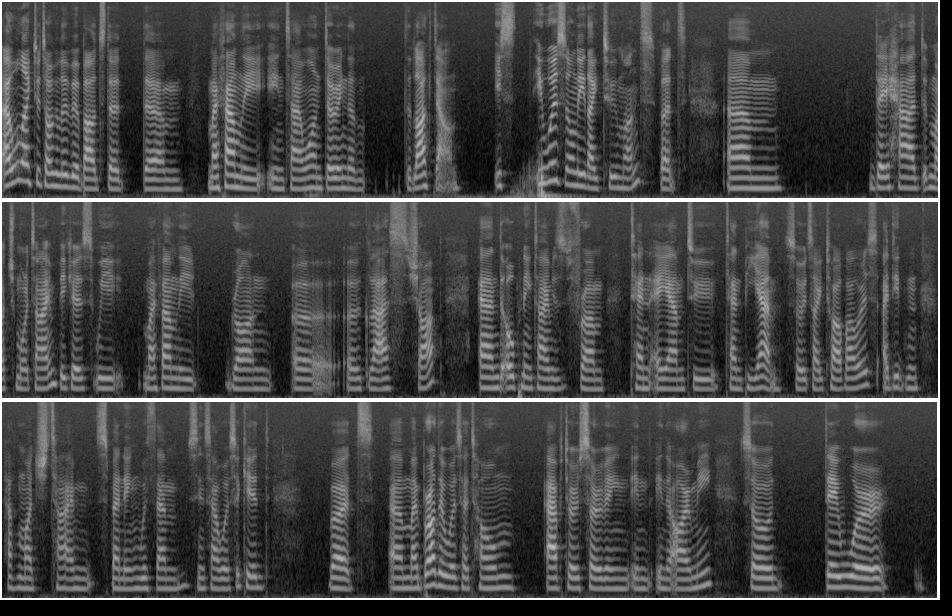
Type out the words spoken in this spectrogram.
I would like to talk a little bit about the, the um, my family in Taiwan during the the lockdown. It's, it was only like two months, but um, they had much more time because we my family run a, a glass shop, and the opening time is from 10 a.m. to 10 p.m. So it's like 12 hours. I didn't have much time spending with them since I was a kid, but um, my brother was at home after serving in in the army, so they were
